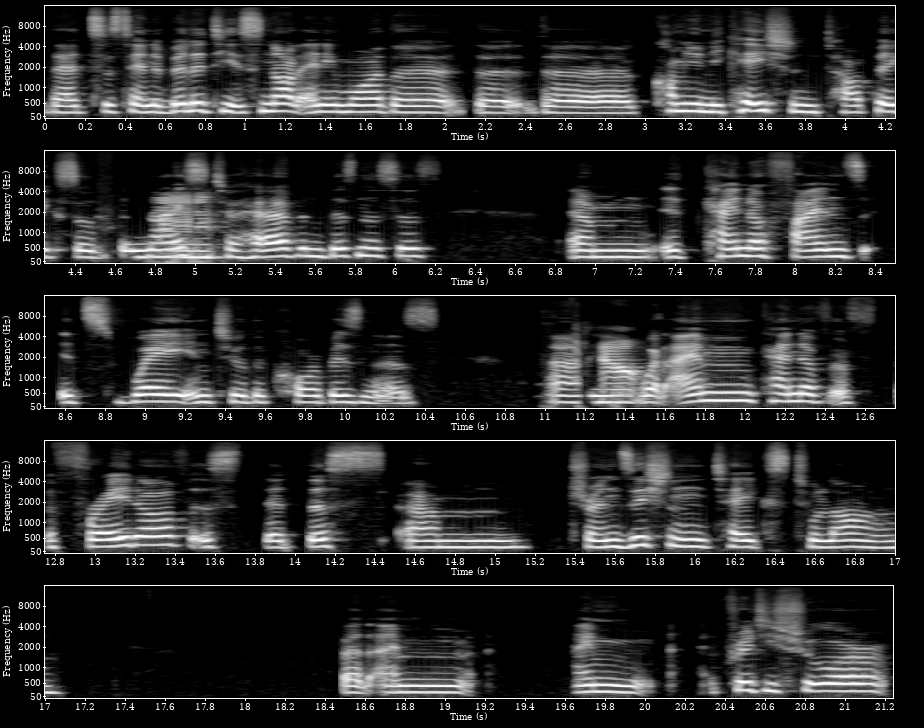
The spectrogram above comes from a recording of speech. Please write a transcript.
that sustainability is not anymore the the, the communication topic, so the nice mm-hmm. to have in businesses. Um, it kind of finds its way into the core business. Um, yeah. What I'm kind of af- afraid of is that this um, transition takes too long. But I'm I'm pretty sure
